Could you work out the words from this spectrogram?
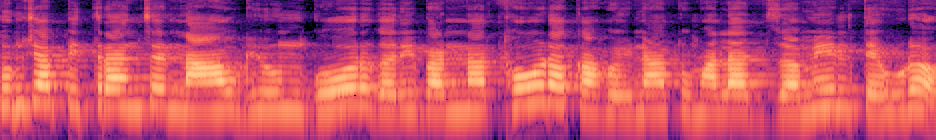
तुमच्या पित्रांचं नाव घेऊन गोर गरिबांना थोडं का होईना तुम्हाला जमेल तेवढं.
